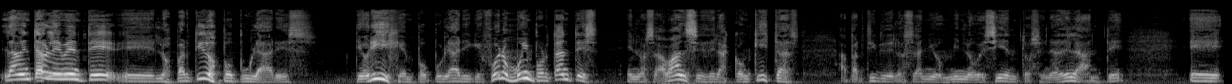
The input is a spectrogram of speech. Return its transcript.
lamentablemente eh, los partidos populares, de origen popular y que fueron muy importantes en los avances de las conquistas a partir de los años 1900 en adelante, eh,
